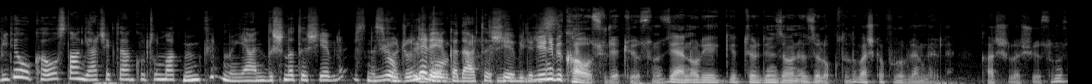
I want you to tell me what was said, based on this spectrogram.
Bir de o kaostan gerçekten kurtulmak mümkün mü? Yani dışına taşıyabilir misiniz Yok, çocuğu? Değil, Nereye or- kadar taşıyabiliriz? Yeni bir kaos üretiyorsunuz. Yani oraya götürdüğünüz zaman özel okulda da başka problemlerle karşılaşıyorsunuz.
